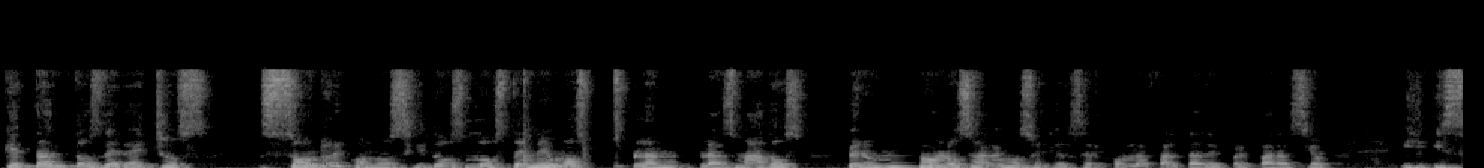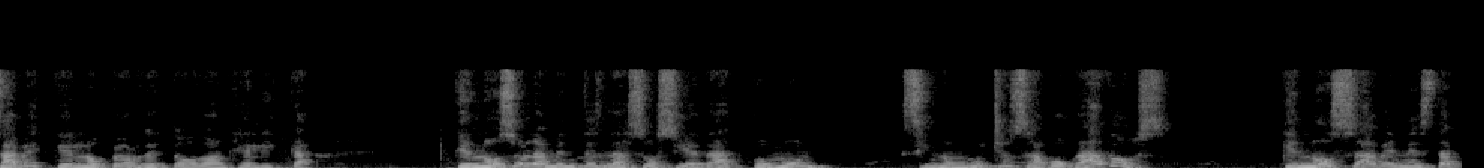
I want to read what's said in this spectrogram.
qué tantos derechos son reconocidos, los tenemos plasmados, pero no los sabemos ejercer por la falta de preparación? Y, sabe que lo peor de todo, Angélica, que no solamente es la sociedad común, sino muchos abogados que no saben esta,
